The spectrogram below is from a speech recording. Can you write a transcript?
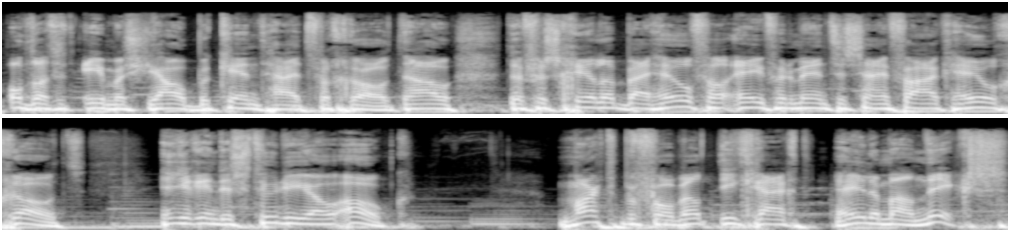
Omdat het immers jouw bekendheid vergroot. Nou, de verschillen bij heel veel evenementen zijn vaak heel groot. Hier in de studio ook. Mart bijvoorbeeld, die krijgt helemaal niks.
